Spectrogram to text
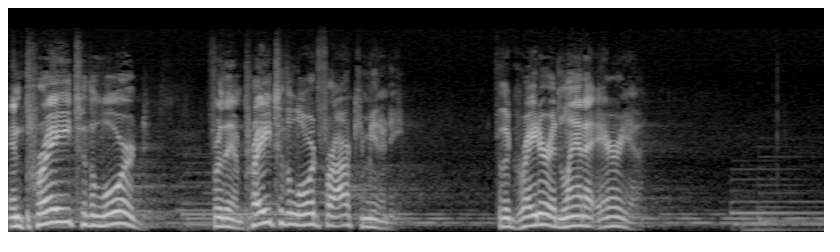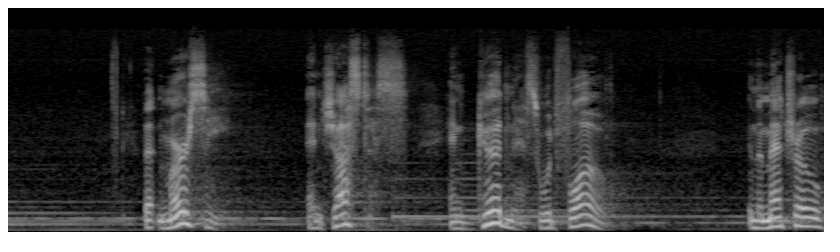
And pray to the Lord for them. Pray to the Lord for our community, for the greater Atlanta area. That mercy and justice and goodness would flow in the metro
